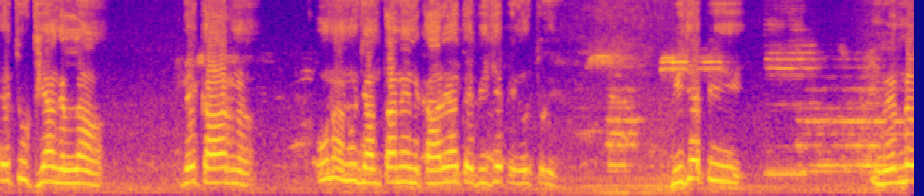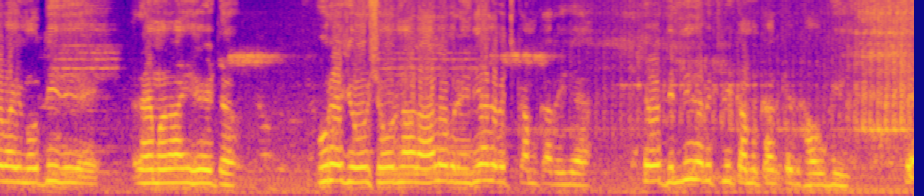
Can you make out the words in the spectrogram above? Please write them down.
ਤੇ ਝੂਠੀਆਂ ਗੱਲਾਂ ਦੇ ਕਾਰਨ ਉਹਨਾਂ ਨੂੰ ਜਨਤਾ ਨੇ ਨਕਾਰਿਆ ਤੇ ਬੀਜੇਪੀ ਨੂੰ ਚੁਣਿਆ। ਬੀਜੇਪੀ ਨਰਿੰਦਰ ਭਾਈ ਮੋਦੀ ਜੀ ਦੇ ਰਹਿਨਮਾਈ ਹੇਠ ਪੂਰੇ ਜ਼ੋਰ ਸ਼ੋਰ ਨਾਲ ਆਲ ਓਵਰ ਇੰਡੀਆ ਦੇ ਵਿੱਚ ਕੰਮ ਕਰ ਰਹੀ ਹੈ ਤੇ ਉਹ ਦਿੱਲੀ ਦੇ ਵਿੱਚ ਵੀ ਕੰਮ ਕਰਕੇ ਦਿਖਾਊਗੀ। ਤੇ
